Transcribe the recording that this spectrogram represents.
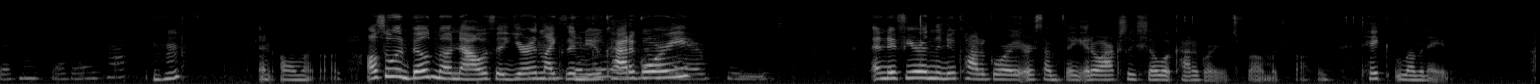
Like my strawberry hat. Mhm. And oh my god. Also in build mode now if you're in like the new me, like, the category hair, and if you're in the new category or something, it'll actually show what category it's from, which is awesome. Take lemonade.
